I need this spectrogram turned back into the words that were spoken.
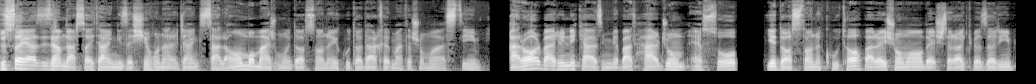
دوستای عزیزم در سایت انگیزشی هنر جنگ سلام. با مجموعه داستانهای کوتاه در خدمت شما هستیم. قرار بر اینه که از این به بعد هر جمعه صبح یه داستان کوتاه برای شما به اشتراک بذاریم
